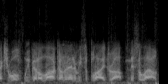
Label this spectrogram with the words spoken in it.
Actual, we've got a lock on an enemy supply drop. Missile out.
